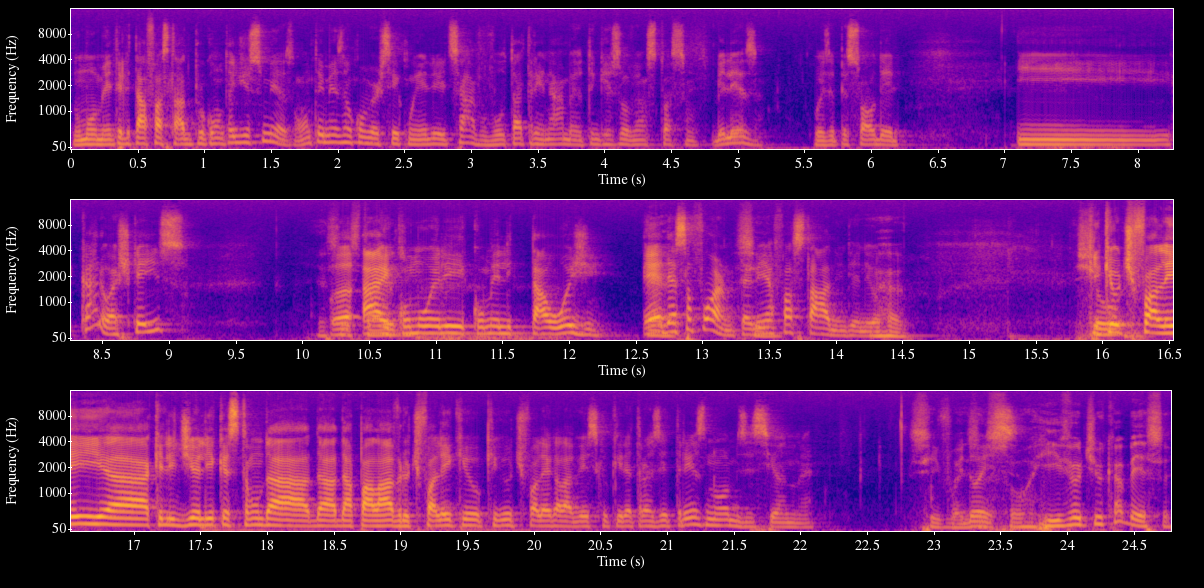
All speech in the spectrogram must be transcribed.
No momento ele tá afastado por conta disso mesmo. Ontem mesmo eu conversei com ele, ele disse: "Ah, vou voltar a treinar, mas eu tenho que resolver uma situação". Beleza. Coisa pessoal dele. E cara, eu acho que é isso. Essa ah, e de... como ele como ele tá hoje, é, é dessa forma, tá sim. bem afastado, entendeu? Uhum. O que, que eu te falei uh, aquele dia ali, questão da, da, da palavra? Eu te falei que o que eu te falei aquela vez que eu queria trazer três nomes esse ano, né? Sim, foi dois. Eu sou horrível de cabeça.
